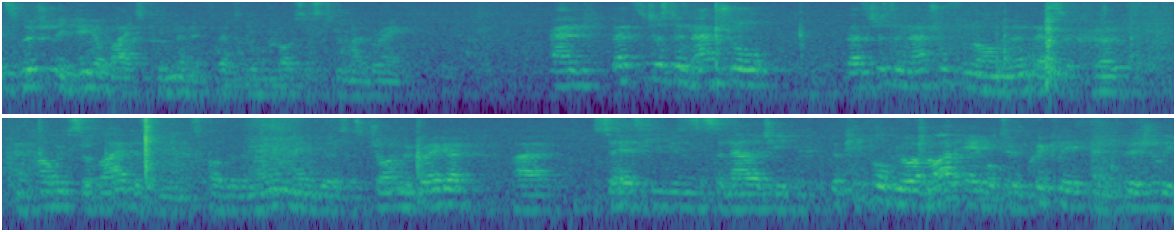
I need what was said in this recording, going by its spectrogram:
it's literally gigabytes per minute that's being processed through my brain. And that's just a natural, that's just a natural phenomenon that's occurred and how we've survived as humans over the many, many years. As John MacGregor uh, says, he uses this analogy, the people who are not able to quickly and visually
